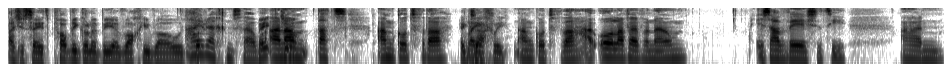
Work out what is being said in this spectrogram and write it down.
As you say, it's probably going to be a rocky road. I reckon so, Mate, and I'm know- that's I'm good for that. Like, Exactly. I'm good for that. All I've ever known is adversity, and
